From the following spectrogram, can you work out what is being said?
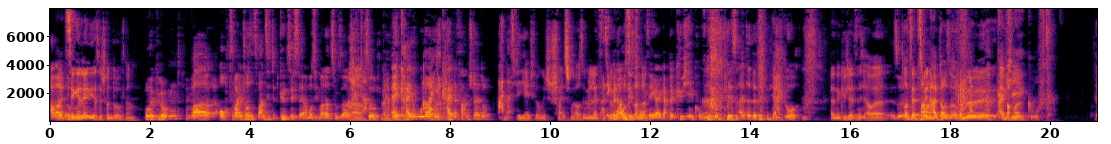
Aber als Single Lady ist es schon doof, ja. rückwirkend war auch 2020 das günstigste Jahr, muss ich mal dazu sagen. Alter, so, ey, keine Urlaube, keine Veranstaltung. Anders viel Geld für irgendwelche Scheiß schon aus in den letzten zwei ich bin ausgezogen. Digga. Ich hab eine Küche gekauft so ein Piss, Alter. Ja, ich auch. Also Eine Küche jetzt nicht, aber So trotzdem zweieinhalbtausend Euro Möbel einfach Küche mal. gekauft.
